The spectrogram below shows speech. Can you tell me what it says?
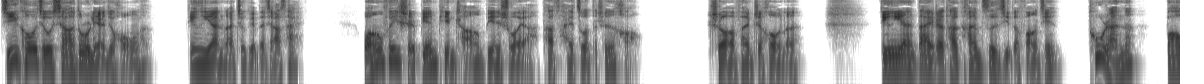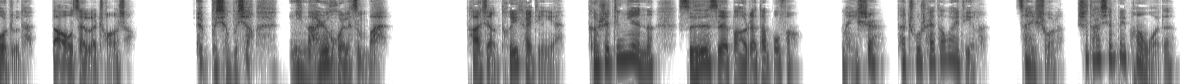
几口酒下肚，脸就红了。丁燕呢，就给他夹菜。王菲是边品尝边说：“呀，他菜做的真好。”吃完饭之后呢？丁燕带着他看自己的房间，突然呢，抱住他倒在了床上。哎，不行不行，你男人回来怎么办？他想推开丁燕，可是丁燕呢，死死抱着他不放。没事，他出差到外地了。再说了，是他先背叛我的。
